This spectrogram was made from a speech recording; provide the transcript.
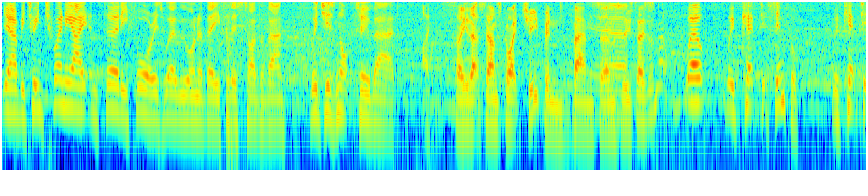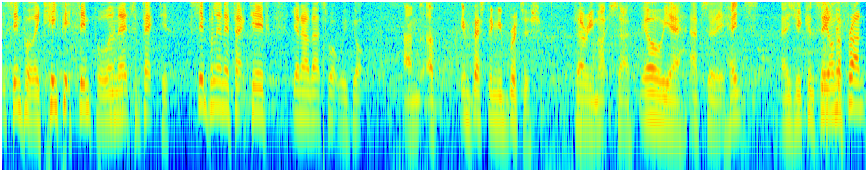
you know, between 28 and 34 is where we want to be for this type of van, which is not too bad. I'd say that sounds quite cheap in van terms these days, isn't it? Well, we've kept it simple. We've kept it simple. They keep it simple and it's effective. Simple and effective, you know, that's what we've got. And uh, investing in British. Very much so. Oh, yeah, absolutely. Hence, as you can see on the front,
